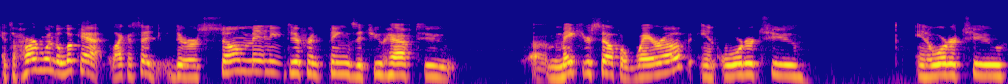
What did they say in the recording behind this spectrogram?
it's a hard one to look at. Like I said, there are so many different things that you have to uh, make yourself aware of in order to in order to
